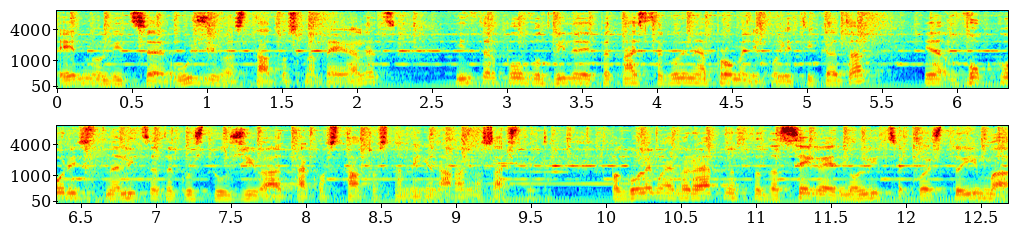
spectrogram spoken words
едно лице ужива статус на бегалец, Интерпол во 2015 година ја промени политиката ја во корист на лицата кои што уживаат таков статус на меѓународна заштита. Па голема е веројатноста да сега едно лице кое што има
